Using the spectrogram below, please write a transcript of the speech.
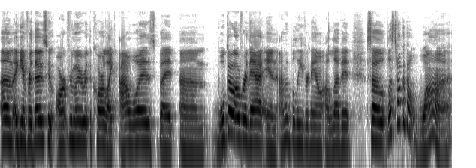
um, again, for those who aren't familiar with the car like I was, but um, we'll go over that. And I'm a believer now. I love it. So, let's talk about why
